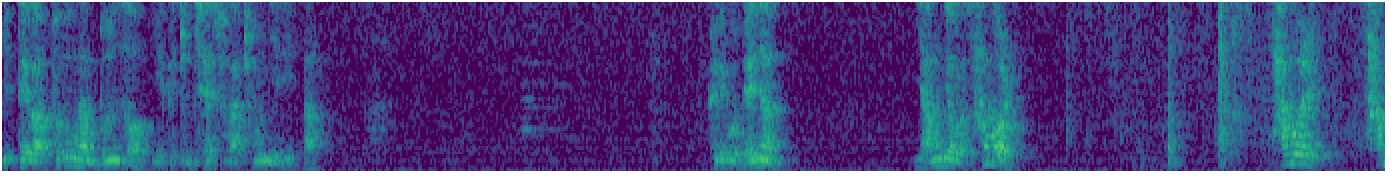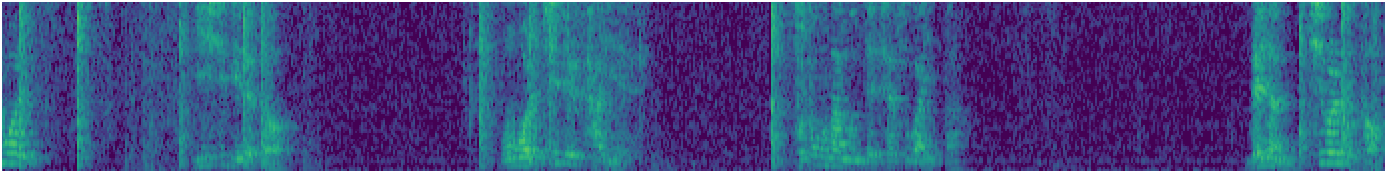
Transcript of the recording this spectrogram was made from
이때가 부동산 문서 이렇게 좀 재수가 좋은 일이 있다. 그리고 내년 양력으로 3월 3월 3월 20일에서 5월 7일 사이에 부동산 문제 재수가 있다. 내년 7월부터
